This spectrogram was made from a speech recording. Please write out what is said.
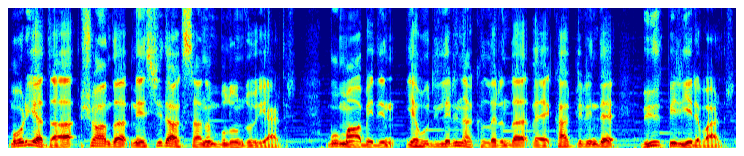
Moria Dağı şu anda Mescid-i Aksa'nın bulunduğu yerdir. Bu mabedin Yahudilerin akıllarında ve kalplerinde büyük bir yeri vardır.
